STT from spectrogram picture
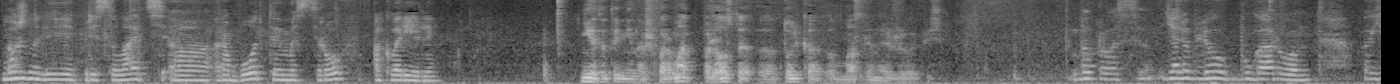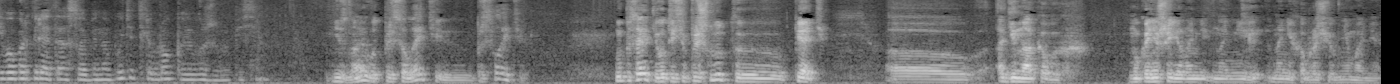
Можно ли присылать а, работы мастеров акварели? Нет, это не наш формат. Пожалуйста, э, только масляная живопись. Вопрос. Я люблю Бугаро. Его портреты особенно. Будет ли урок по его живописи? Не знаю, вот присылайте, присылайте. Ну, представляете, вот если пришлют э, пять э, одинаковых, ну, конечно, я на, на, на них обращу внимание.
